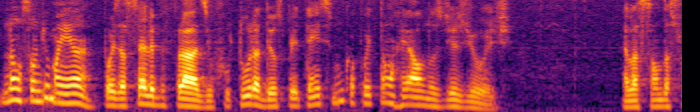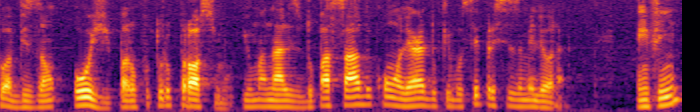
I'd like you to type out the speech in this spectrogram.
Não são de amanhã, pois a célebre frase o futuro a Deus pertence nunca foi tão real nos dias de hoje elas são da sua visão hoje para um futuro próximo e uma análise do passado com um olhar do que você precisa melhorar. Enfim,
